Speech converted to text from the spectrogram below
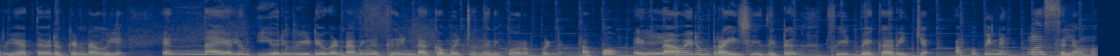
അറിയാത്തവരൊക്കെ ഉണ്ടാവില്ലേ? എന്തായാലും ഈ ഒരു വീഡിയോ കണ്ടാൽ നിങ്ങൾക്ക് ഉണ്ടാക്കാൻ പറ്റുമെന്ന് എനിക്ക് ഉറപ്പുണ്ട്. അപ്പോൾ എല്ലാവരും ട്രൈ ചെയ്തിട്ട് ഫീഡ്ബാക്ക് അറിയിക്കാം. അപ്പോൾ പിന്നെ മസലമ്മ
